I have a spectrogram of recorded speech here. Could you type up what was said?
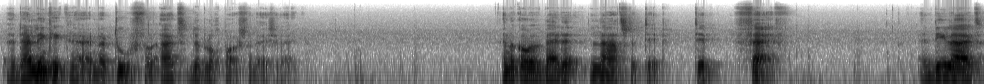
uh, daar link ik naar, naartoe vanuit de blogpost van deze week. En dan komen we bij de laatste tip, tip 5. En die luidt:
